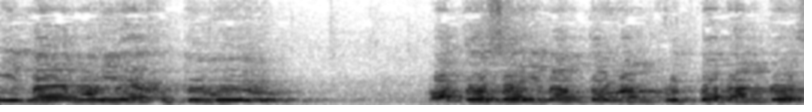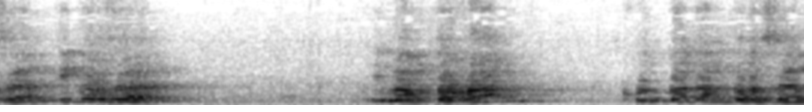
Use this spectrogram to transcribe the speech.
ইমামু ইয়াখতুবু। অথচ ইমাম তখন খুতবা দান করছেন। কি করছেন? ইমাম তখন খুতবা দান করেছেন।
